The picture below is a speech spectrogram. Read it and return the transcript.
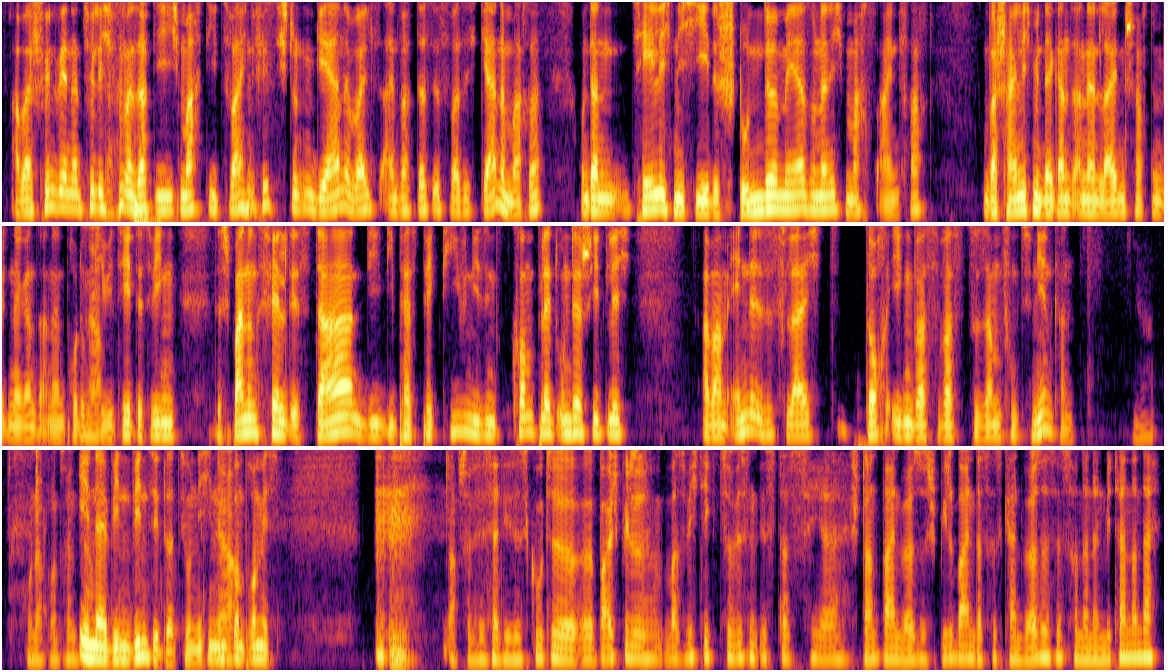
Aber schön wäre natürlich, wenn man sagt, ich mache die 42 Stunden gerne, weil es einfach das ist, was ich gerne mache. Und dann zähle ich nicht jede Stunde mehr, sondern ich mache es einfach. Und wahrscheinlich mit einer ganz anderen Leidenschaft und mit einer ganz anderen Produktivität. Ja. Deswegen, das Spannungsfeld ist da, die, die Perspektiven, die sind komplett unterschiedlich. Aber am Ende ist es vielleicht doch irgendwas, was zusammen funktionieren kann. Ja, 100 Prozent. In einer Win-Win-Situation, nicht in einem ja. Kompromiss. Absolut. Das ist ja dieses gute äh, Beispiel, was wichtig zu wissen ist, dass hier Standbein versus Spielbein, dass es kein Versus ist, sondern ein Miteinander.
